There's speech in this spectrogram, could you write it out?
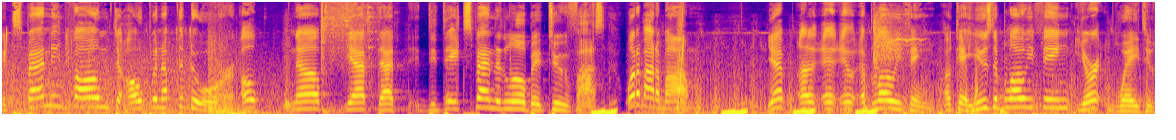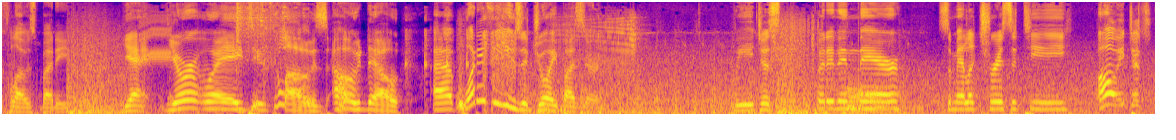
Expanding foam to open up the door. Oh, nope. Yep, that it expanded a little bit too fast. What about a bomb? Yep, uh, a, a, a blowy thing. Okay, use the blowy thing. You're way too close, buddy. Yeah, you're way too close. Oh no. Uh, what if we use a joy buzzer? We just put it in there. Some electricity. Oh, it just,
